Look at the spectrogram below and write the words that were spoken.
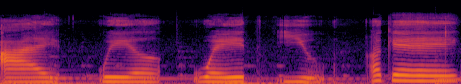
I will wait you. Okay.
